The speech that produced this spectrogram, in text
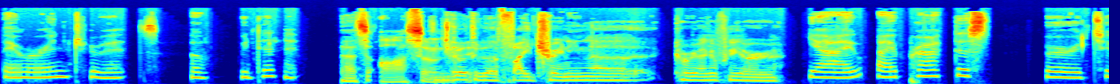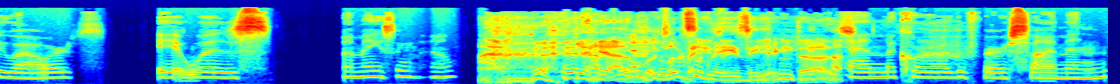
they were into it. So we did it. That's awesome. Did you go through the fight training uh, choreography or? Yeah, I, I practiced for two hours. It was amazing though. yeah, it looks amazing. It does. And the choreographer, Simon,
